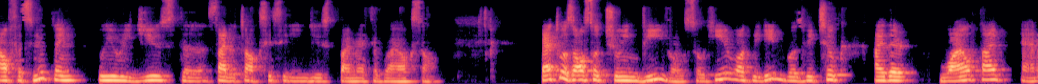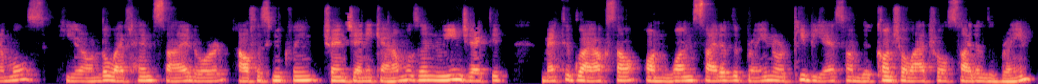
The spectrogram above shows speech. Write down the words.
alpha-synuclein, we reduce the cytotoxicity induced by methylglyoxal. That was also true in vivo. So here what we did was we took either wild type animals here on the left-hand side or alpha-synuclein transgenic animals, and we injected methylglyoxal on one side of the brain or PBS on the contralateral side of the brain,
